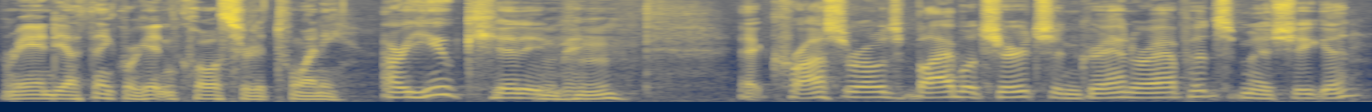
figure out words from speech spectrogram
Randy, I think we're getting closer to 20. Are you kidding mm-hmm. me? At Crossroads Bible Church in Grand Rapids, Michigan.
